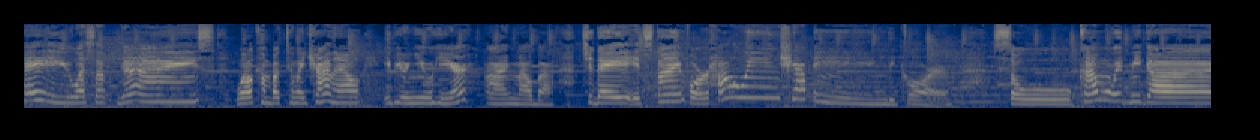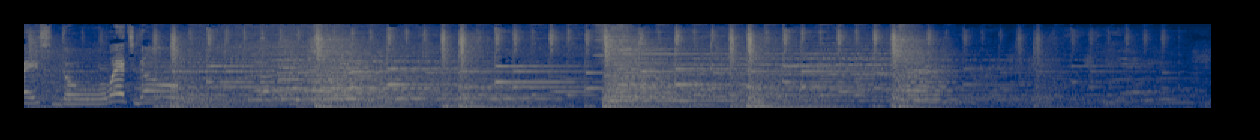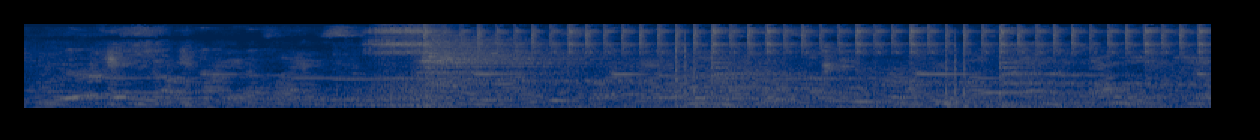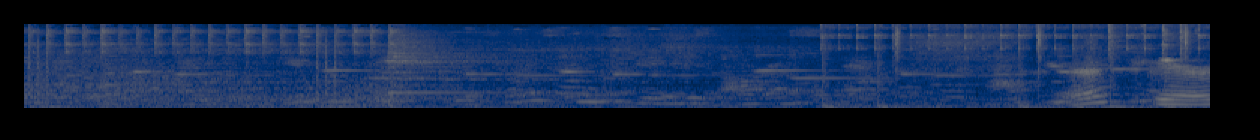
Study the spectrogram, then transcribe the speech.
Hey, what's up guys? Welcome back to my channel. If you're new here, I'm Melba. Today, it's time for Halloween shopping decor. So, come with me guys. Go, let's go. Yeah.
